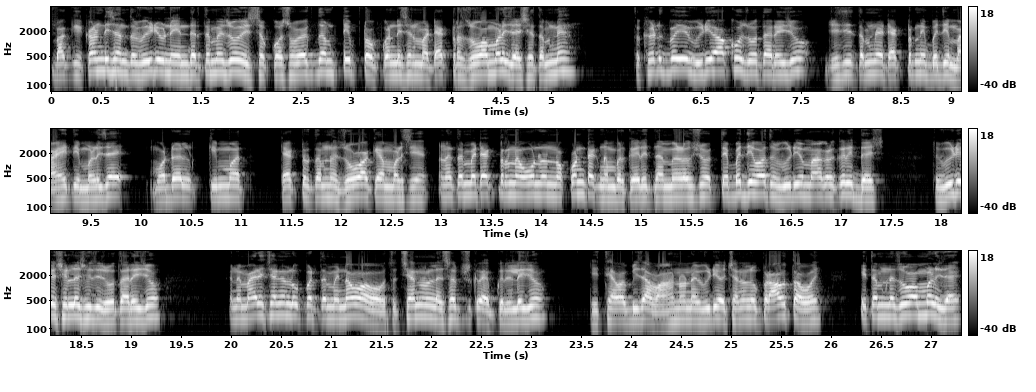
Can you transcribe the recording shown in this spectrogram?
બાકી કન્ડિશન તો વિડીયોની અંદર તમે જોઈ શકો છો, એકદમ ટીપટોપ કન્ડિશનમાં ટ્રેક્ટર જોવા મળી જશે તમને. તો ખેડૂત વીડિયો આખો જોતા રહીજો, જેથી તમને ટ્રેક્ટરની બધી માહિતી મળી જાય મોડલ કિંમત, ટ્રેક્ટર તમને જોવા ક્યાં મળશે, અને તમે ટ્રેક્ટરના ઓનરનો કોન્ટેક્ટ નંબર કઈ રીતના મેળવશો તે બધી વાત હું વિડીયોમાં આગળ કરી દઈશ. તો વીડિયો છેલ્લે સુધી જોતા રહીજો. અને મારી ચેનલ ઉપર તમે નવા હો તો ચેનલને સબસ્ક્રાઈબ કરી લેજો. જેથી આવા બીજા વાહનોના વીડિયો ચેનલ ઉપર આવતા હોય, એ તમને જોવા મળી જાય.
